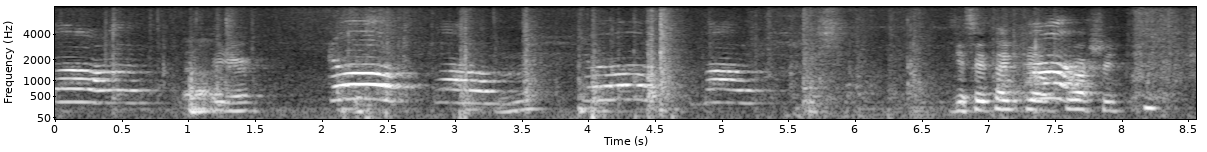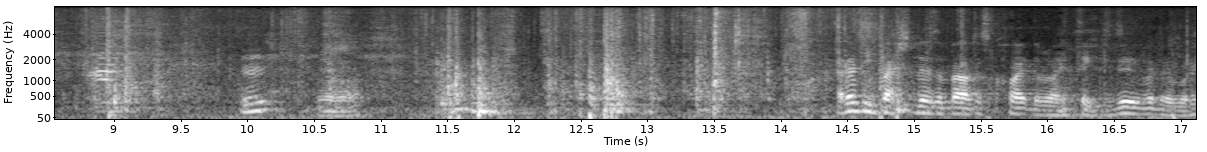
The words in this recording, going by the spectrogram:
Whoa. Here. Go. Whoa. Go. Whoa. You say thank you, Rashi. Hmm? I don't think bashing those about is quite the right thing to do, but anyway.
